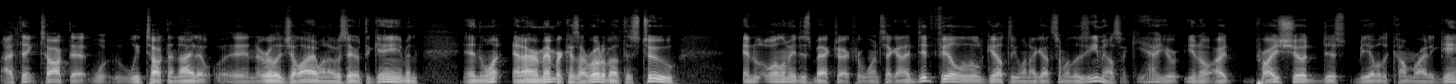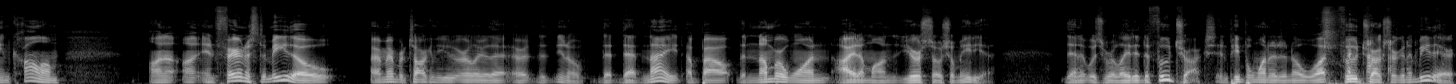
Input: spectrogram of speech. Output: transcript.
I think talked that we talked the night in early July when I was there at the game, and and one, and I remember because I wrote about this too. And well, let me just backtrack for one second. I did feel a little guilty when I got some of those emails. Like, yeah, you're, you know, I probably should just be able to come write a game column. On, on in fairness to me, though, I remember talking to you earlier that, uh, or the, you know, that that night about the number one item on your social media then it was related to food trucks, and people wanted to know what food trucks are going to be there.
